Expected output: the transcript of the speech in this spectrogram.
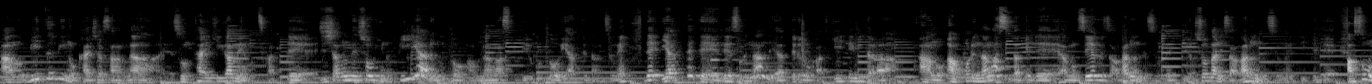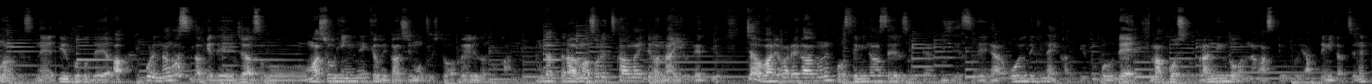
あの、B2B の会社さんが、その待機画面を使って、自社のね、商品の PR の動画を流すっていうことをやってたんですよね。で、やってて、で、それなんでやってるのかって聞いてみたら、あの、あ、これ流すだけで、あの、制約率上がるんですよねっていう、商談率上がるんですよねって言ってて、あ、そうなんですねっていうことで、あ、これ流すだけで、じゃあその、まあ、商品にね、興味関心持つ人が増えるだとか、だったら、まあ、それ使わない手はないよねっていう。じゃあ我々側のね、こう、セミナーセールスみたいなビジネスで応用できないかっっていうところで、まあ、講師のブランディング動画を流すっていうことをやってみたんですよね。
